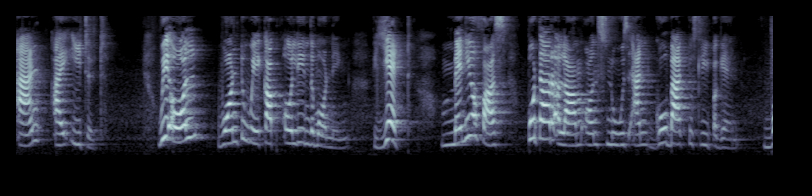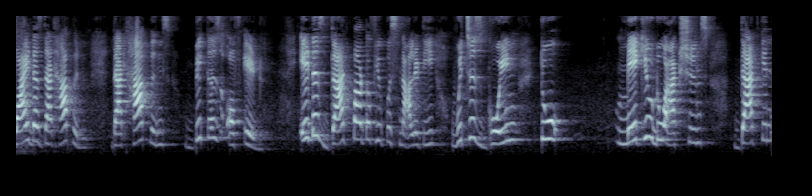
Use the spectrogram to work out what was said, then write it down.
and I eat it. We all want to wake up early in the morning, yet many of us put our alarm on snooze and go back to sleep again. Why does that happen? That happens because of id. It is that part of your personality which is going to make you do actions that can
